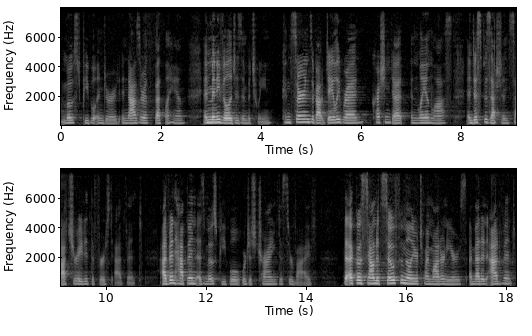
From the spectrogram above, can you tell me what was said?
most people endured in Nazareth, Bethlehem, and many villages in between. Concerns about daily bread, crushing debt, and land loss and dispossession saturated the first Advent. Advent happened as most people were just trying to survive. The echo sounded so familiar to my modern ears. I met an advent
